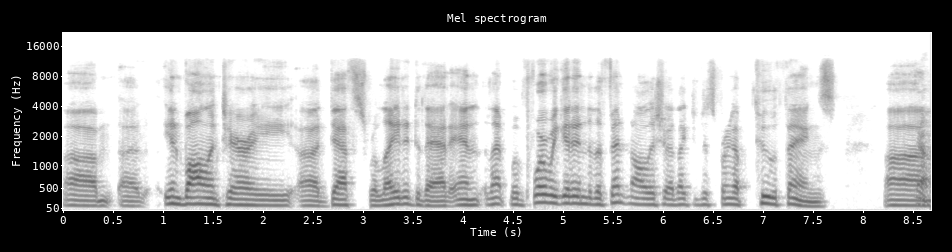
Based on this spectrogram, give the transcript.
um, uh, involuntary uh, deaths related to that. And let, before we get into the fentanyl issue, I'd like to just bring up two things. Um, yeah.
